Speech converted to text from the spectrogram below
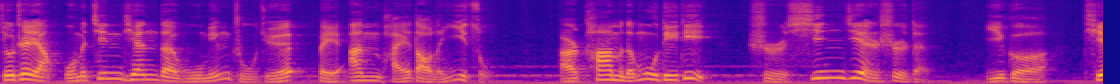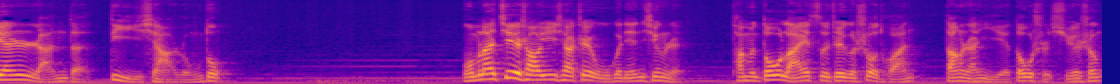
就这样，我们今天的五名主角被安排到了一组，而他们的目的地是新建市的一个。天然的地下溶洞。我们来介绍一下这五个年轻人，他们都来自这个社团，当然也都是学生。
